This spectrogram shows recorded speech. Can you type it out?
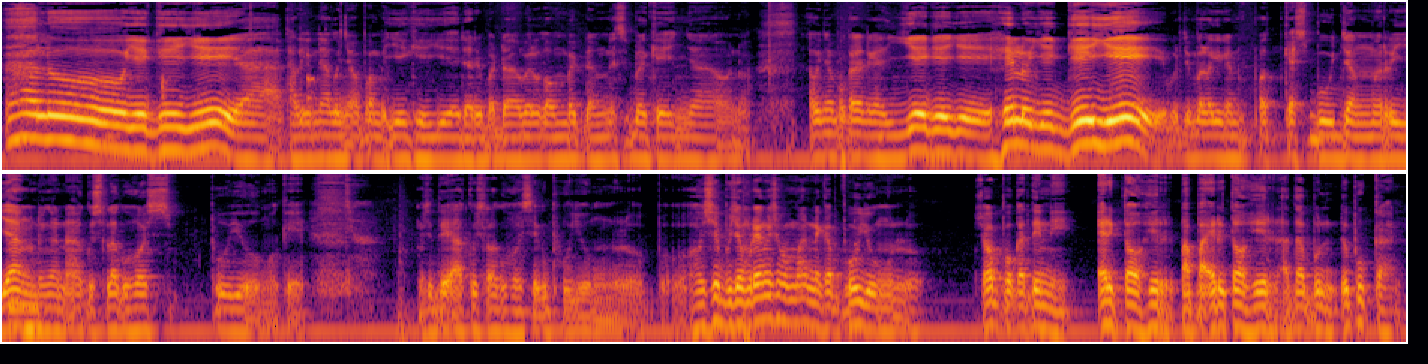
Halo YGY ya kali ini aku nyapa mbak YGY daripada welcome back dan lain sebagainya oh, no. Aku nyapa kalian dengan YGY Hello YGY Berjumpa lagi dengan podcast Bujang Meriang Dengan aku selaku host Buyung Oke. Maksudnya aku selaku hostnya aku Buyung dulu Hostnya Bujang Meriang siapa mana kak Buyung dulu Siapa kat ini Erick Thohir Papa Erick Thohir Ataupun eh, bukan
